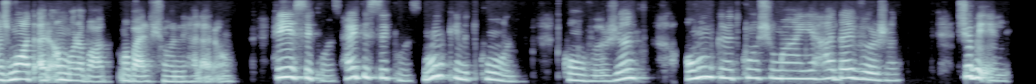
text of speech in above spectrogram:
مجموعة أرقام ورا بعض ما بعرف شو هن هالأرقام. هي sequence هيدي ال sequence ممكن تكون convergent وممكن تكون شو معي divergent. شو بيقول لي؟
